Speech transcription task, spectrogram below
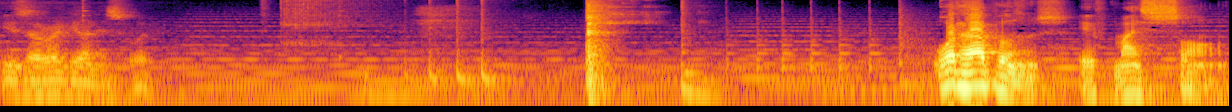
He's already on his way. What happens if my son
